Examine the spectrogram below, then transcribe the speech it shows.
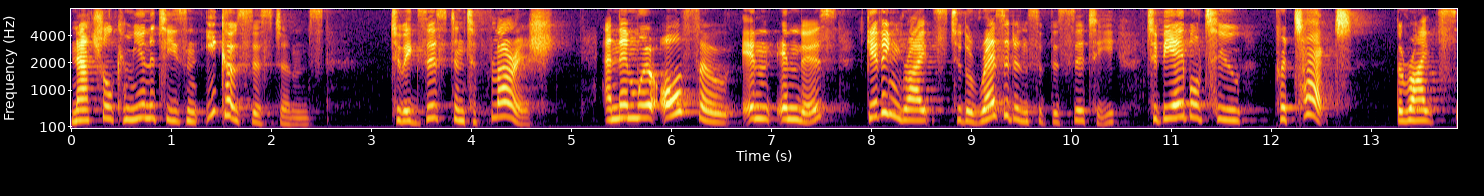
natural communities and ecosystems to exist and to flourish. And then we're also, in, in this, giving rights to the residents of the city to be able to protect the rights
